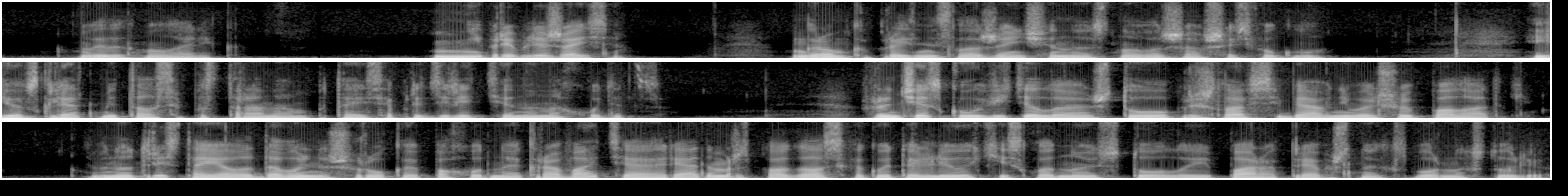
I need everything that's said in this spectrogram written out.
— выдохнул Алик. «Не приближайся», — громко произнесла женщина, снова сжавшись в углу. Ее взгляд метался по сторонам, пытаясь определить, где она находится. Франческа увидела, что пришла в себя в небольшой палатке. Внутри стояла довольно широкая походная кровать, а рядом располагался какой-то легкий складной стол и пара тряпочных сборных стульев.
